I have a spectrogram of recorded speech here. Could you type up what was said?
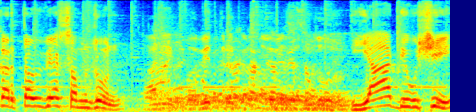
कर्तव्य समजून आणि पवित्र कर्तव्य समजून या दिवशी या दिवशी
